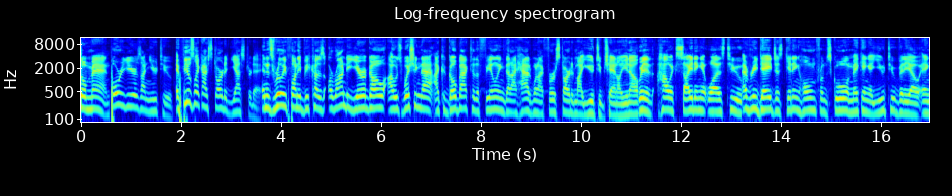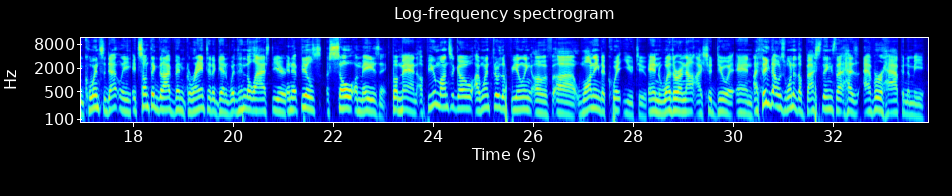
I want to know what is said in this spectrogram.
So man, four years on YouTube. It feels like I started yesterday. And it's really funny because around a year ago, I was wishing that I could go back to the feeling that I had when I first started my YouTube channel, you know, with how exciting it was to every day just getting home from school and making a YouTube video. And coincidentally, it's something that I've been granted again within the last year and it feels so amazing. But man, a few months ago, I went through the feeling of uh, wanting to quit YouTube and whether or not I should do it. And I think that was one of the best things that has ever happened to me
